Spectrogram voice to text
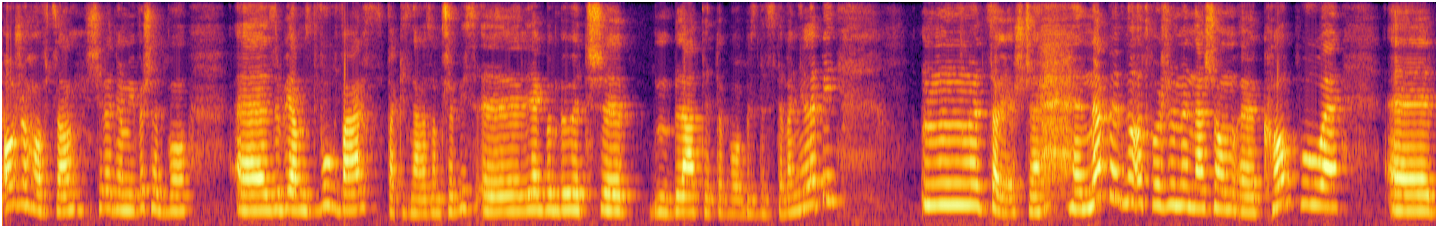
orzechowca. Średnio mi wyszedł, bo e, zrobiłam z dwóch warstw, taki znalazłam przepis. E, jakby były trzy blaty, to byłoby zdecydowanie lepiej. Mm, co jeszcze? Na pewno otworzymy naszą e, kopułę e,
